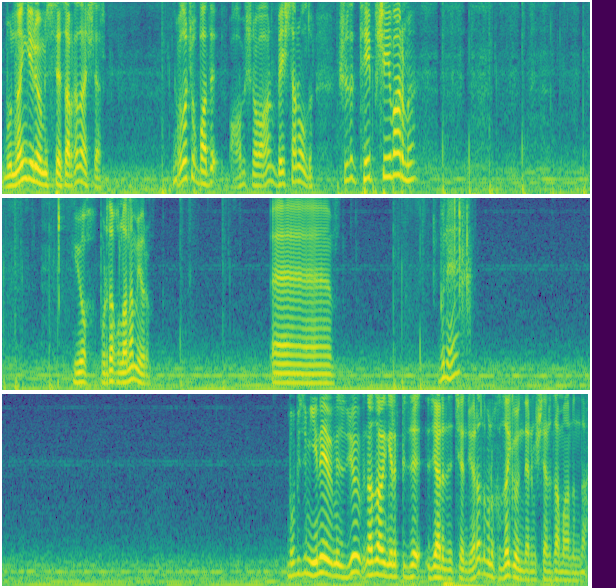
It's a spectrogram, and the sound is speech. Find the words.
Bundan geliyormuş ses arkadaşlar. Ne kadar çok body... Abi şuna bakar mısın? 5 tane oldu. Şurada tape şey var mı? Yok. Burada kullanamıyorum. Eee... Bu ne? Bu bizim yeni evimiz diyor. Ne zaman gelip bizi ziyaret edeceksin diyor. Herhalde bunu kıza göndermişler zamanında.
